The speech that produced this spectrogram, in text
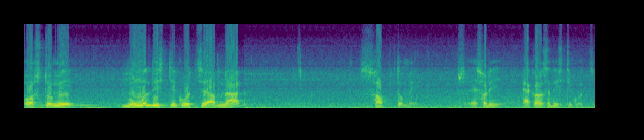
অষ্টমে, মঙ্গল দৃষ্টি করছে আপনার সপ্তমে সরি, একাদশে দৃষ্টি করছে।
